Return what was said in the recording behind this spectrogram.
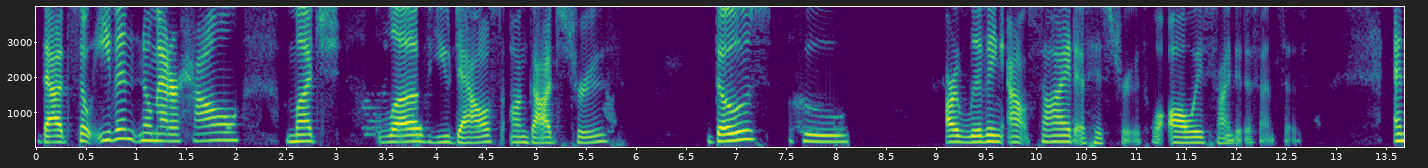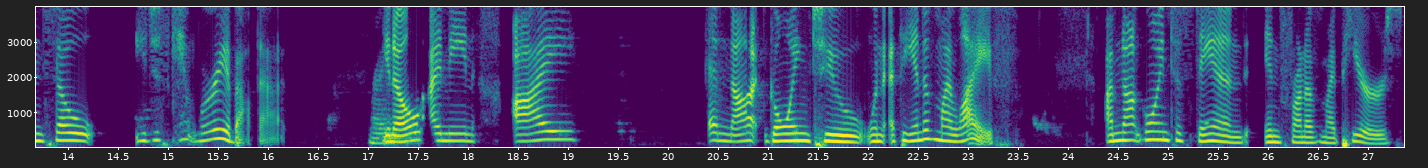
That's so even no matter how much love you douse on God's truth, those who are living outside of his truth will always find it offensive. And so you just can't worry about that. Right. You know, I mean, I am not going to when at the end of my life I'm not going to stand in front of my peers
